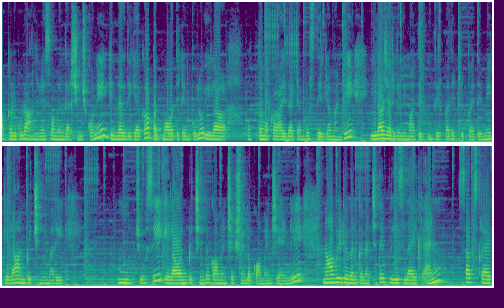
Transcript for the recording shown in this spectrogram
అక్కడ కూడా ఆంజనేయ స్వామిని దర్శించుకొని కిందకి దిగాక పద్మావతి టెంపుల్ ఇలా మొత్తం ఒక ఐదారు టెంపుల్స్ తిరిగామండి. ఇలా జరిగింది మా తిరుపతి ట్రిప్ అయితే. మీకు ఎలా అనిపించింది మరి? చూసి ఎలా అనిపించిందో కామెంట్ సెక్షన్లో కామెంట్ చేయండి. నా వీడియో కనుక నచ్చితే please like and subscribe.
